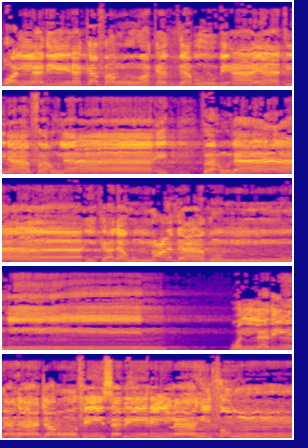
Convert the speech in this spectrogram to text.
والذين كفروا وكذبوا بآياتنا فأولئك فأولئك لهم عذاب مهين. والذين هاجروا في سبيل الله ثم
